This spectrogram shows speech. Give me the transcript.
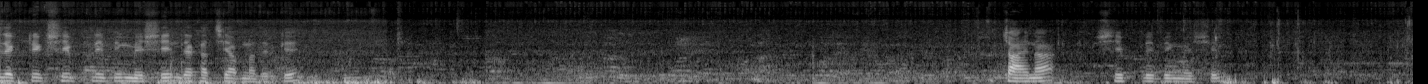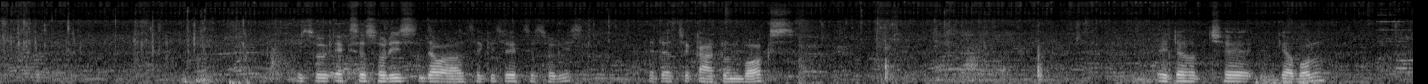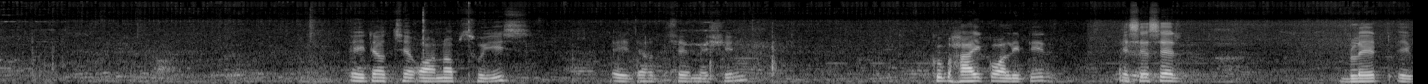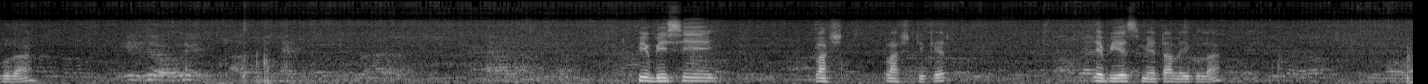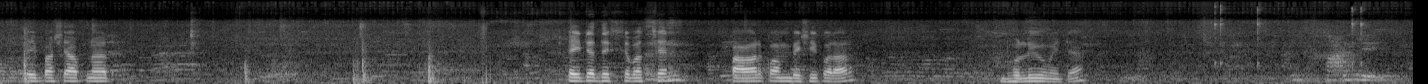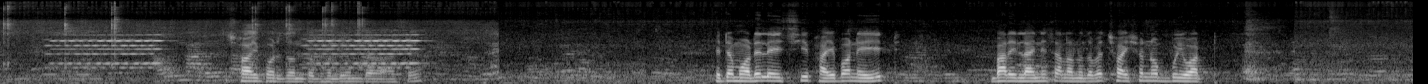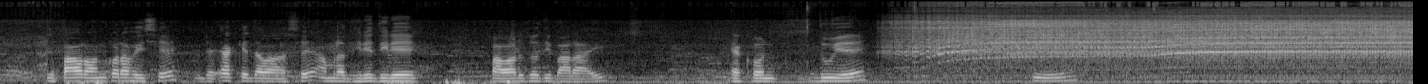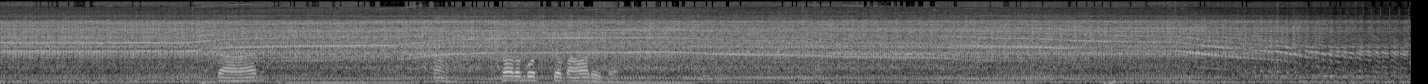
Electric sheep clipping machine দেখাচ্ছি আপনাদেরকে। China ship clipping machine কিছু অ্যাক্সেসরিজ দেওয়া আছে, কিছু অ্যাক্সেসরিজ এটা হচ্ছে কার্টুন বক্স এটা হচ্ছে কেবল এইটা হচ্ছে অন অফ সুইচ এইটা হচ্ছে মেশিন খুব হাই কোয়ালিটির এসএস এর ব্লেড এগুলা পিভিসি প্লাস্টিকের এবিএস মেটাল এগুলা এই পাশে আপনার এইটা দেখতে পাচ্ছেন পাওয়ার কম বেশি করার ভলিউম এটা। ছয় পর্যন্ত ভলিউম দেওয়া আছে। এটা model H C five one eight বাড়ির লাইনে চালানো যাবে ছয়শো নব্বই ওয়াট পাওয়ার অন করা হয়েছে, এটা একে দেওয়া আছে। আমরা ধীরে ধীরে পাওয়ার যদি বাড়াই এখন দুয়ে তিন। চার। পাঁচ। সর্বোচ্চ পাওয়ার এটা।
